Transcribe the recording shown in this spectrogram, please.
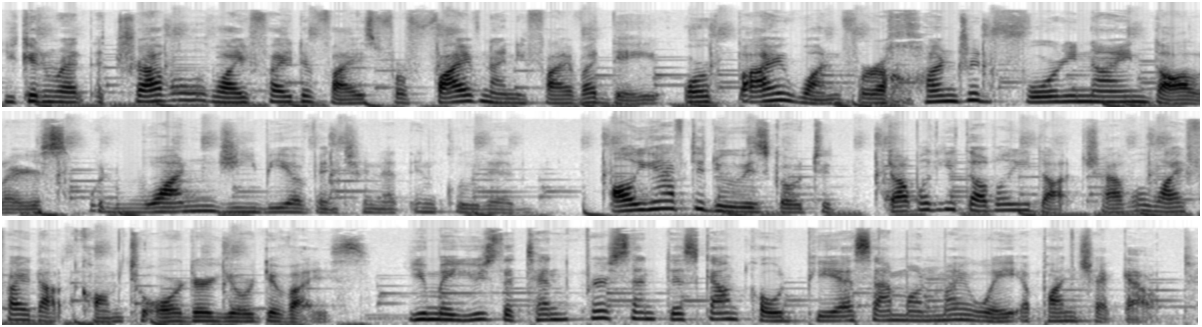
You can rent a travel Wi Fi device for $5.95 a day or buy one for $149 with 1 GB of internet included. All you have to do is go to www.travelwifi.com to order your device. You may use the 10% discount code PSM on my way upon checkout.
